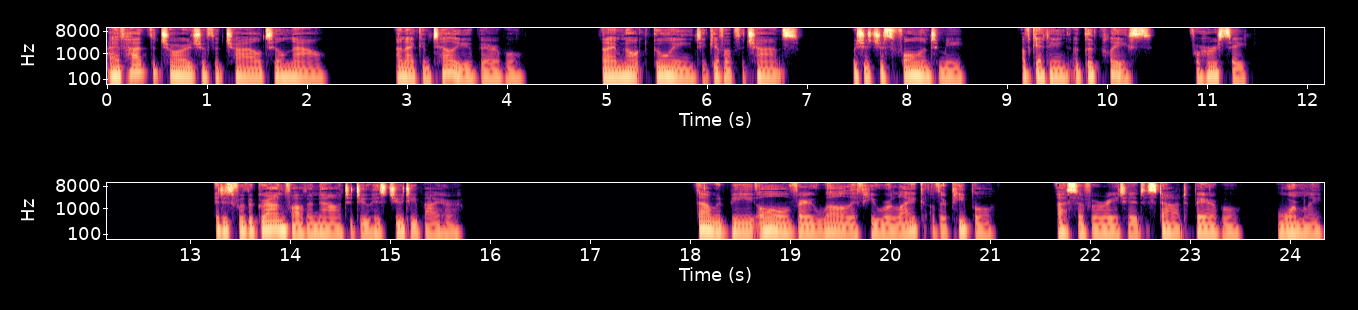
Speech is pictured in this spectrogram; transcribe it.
I have had the charge of the child till now, and I can tell you, Bärbel, that I am not going to give up the chance which has just fallen to me of getting a good place for her sake. It is for the grandfather now to do his duty by her. That would be all very well if he were like other people, asseverated stout Bärbel warmly.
